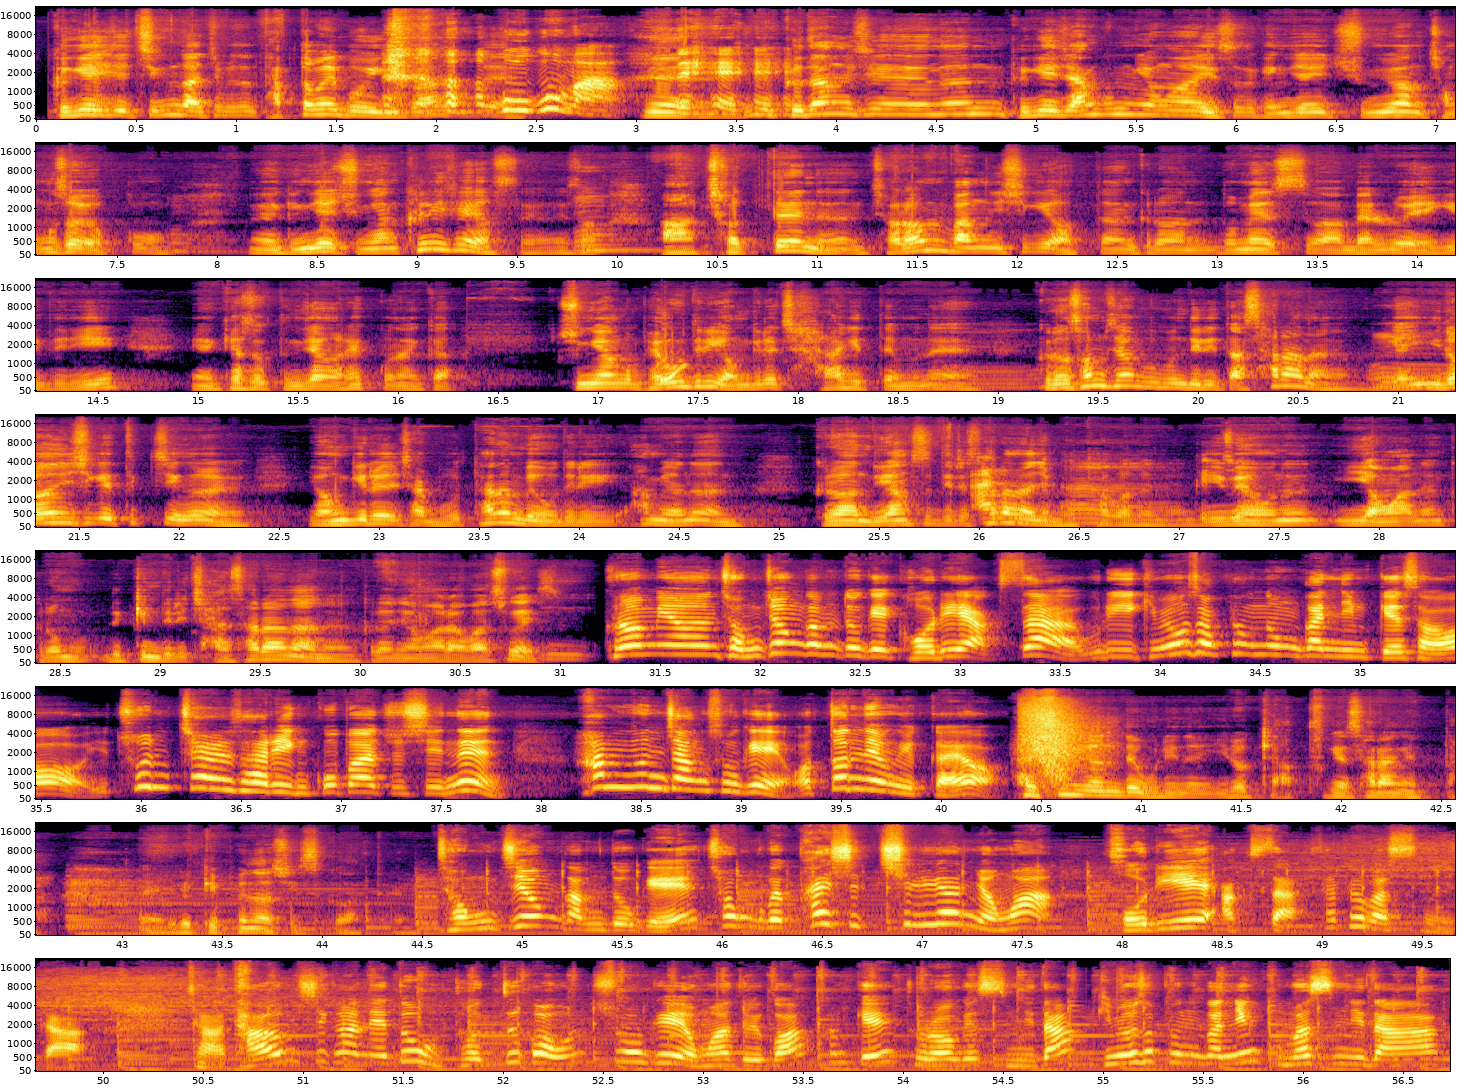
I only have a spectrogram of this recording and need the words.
그게 이제 지금 관점에서는 답답해 보이기도 하는데 고구마. 네. 네. 근데 그 당시에는 그게 이제 한국 영화에 있어서 굉장히 중요한 정서였고 음. 네, 굉장히 중요한 클리셰였어요. 그래서 음. 아, 저 때는 저런 방식의 어떤 그런 노메스와 멜로 얘기들이 예, 계속 등장을 했구나. 그러니까 중요한 건 배우들이 연기를 잘하기 때문에 그런 섬세한 부분들이 다 살아나요. 그러니까 음. 이런 식의 특징을 연기를 잘 못하는 배우들이 하면은 그런 뉘앙스들이 살아나지 안- 못하거든요. 아, 이. 배우는 이 영화는 그런 느낌들이 잘 살아나는 그런 영화라고 할 수가 있어요. 그러면 정정 감독의 거리의 악사, 우리 김영석 평론가님께서 이 촌철살인 꼽아주시는 한 문장 속에 어떤 내용일까요? 80년대 우리는 이렇게 아프게 사랑했다. 네, 이렇게 표현할 수 있을 것 같아요. 정지영 감독의 1987년 영화 거리의 악사 살펴봤습니다. 자, 다음 시간에도 더 뜨거운 추억의 영화들과 함께 돌아오겠습니다. 김효석 평론가님 고맙습니다.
